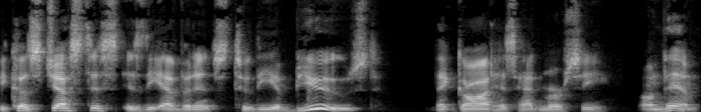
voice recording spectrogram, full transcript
because justice is the evidence to the abused that God has had mercy on them.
